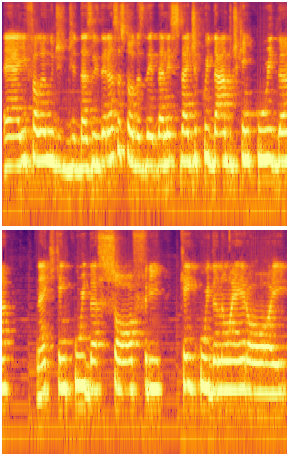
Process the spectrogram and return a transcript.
é, aí falando de, de, das lideranças todas, de, da necessidade de cuidado de quem cuida, né? Que quem cuida sofre, quem cuida não é herói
